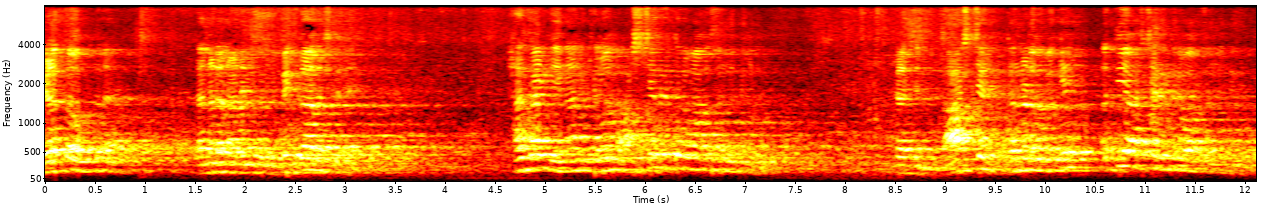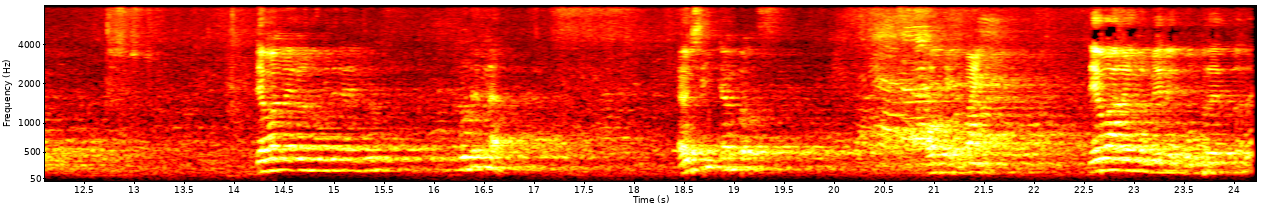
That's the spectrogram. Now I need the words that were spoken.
ಹೇಳ್ತಾ ಹೋದ್ರೆ ಕನ್ನಡ ನಾಡಿನ ಬಗ್ಗೆ ಬೇಕಾದಷ್ಟಿದೆ. ಹಾಗಾಗಿ ನಾನು ಕೆಲವೊಂದು ಆಶ್ಚರ್ಯಕರವಾದ ಸಂಗತಿಗಳು ಹೇಳ್ತೀನಿ. ಆಶ್ಚರ್ಯ, ಕನ್ನಡದ ಬಗ್ಗೆ ಅತಿ ಆಶ್ಚರ್ಯಕರವಾದ ದೇವಾಲಯಗಳನ್ನು ನೋಡಿದ್ರೆ ನೋಡ್ರಿಲ್ಲ have seen temples okay fine ದೇವಾಲಯಗಳ ಮೇಲೆ ಗೋಪುರ ಇರ್ತದ?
